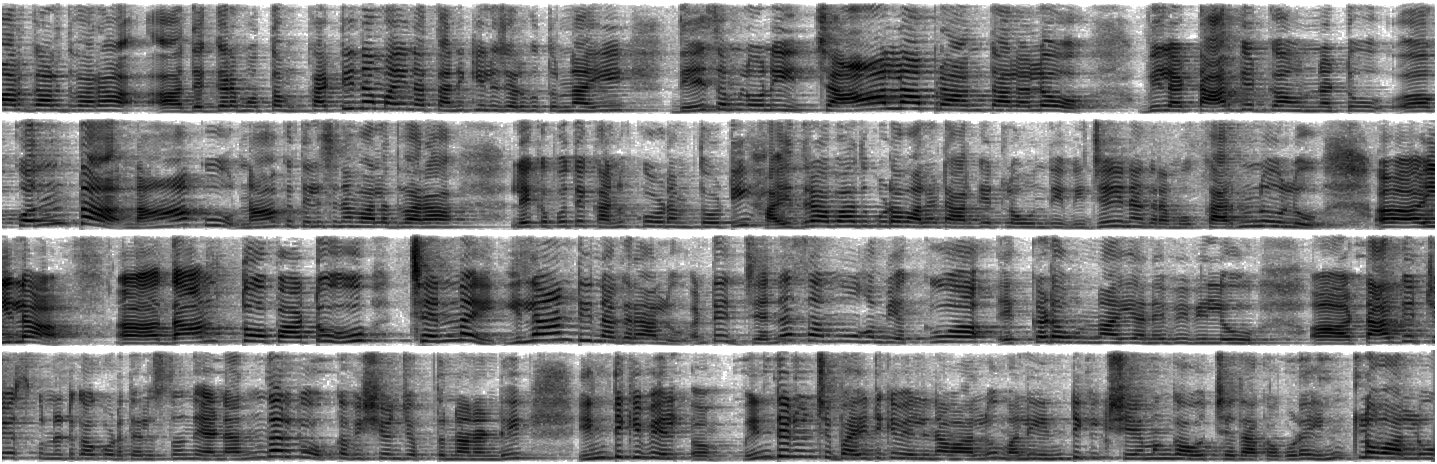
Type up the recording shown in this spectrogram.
మార్గాల ద్వారా దగ్గర మొత్తం కఠినమైన తనిఖీలు జరుగుతున్నాయి. దేశంలోని చాలా ప్రాంతాలలో వీళ్ళ టార్గెట్గా ఉన్నట్టు కొంత నాకు నాకు తెలిసిన వాళ్ళ ద్వారా లేకపోతే కనుక్కోవడంతో హైదరాబాద్ కూడా వాళ్ళ టార్గెట్లో ఉంది. విజయనగరము కర్నూలు ఇలా దాంతోపాటు చెన్నై ఇలాంటి నగరాలు అంటే జన సమూహం ఎక్కువ ఎక్కడ ఉన్నాయి అనేవి వీళ్ళు టార్గెట్ చేసుకున్నట్టుగా కూడా తెలుస్తుంది. అండ్ అందరికీ ఒక్క విషయం చెప్తున్నానండి. ఇంటికి వెల్ ఇంటి నుంచి బయటికి వెళ్ళిన వాళ్ళు మళ్ళీ ఇంటికి క్షేమంగా వచ్చేదాకా కూడా ఇంట్లో వాళ్ళు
